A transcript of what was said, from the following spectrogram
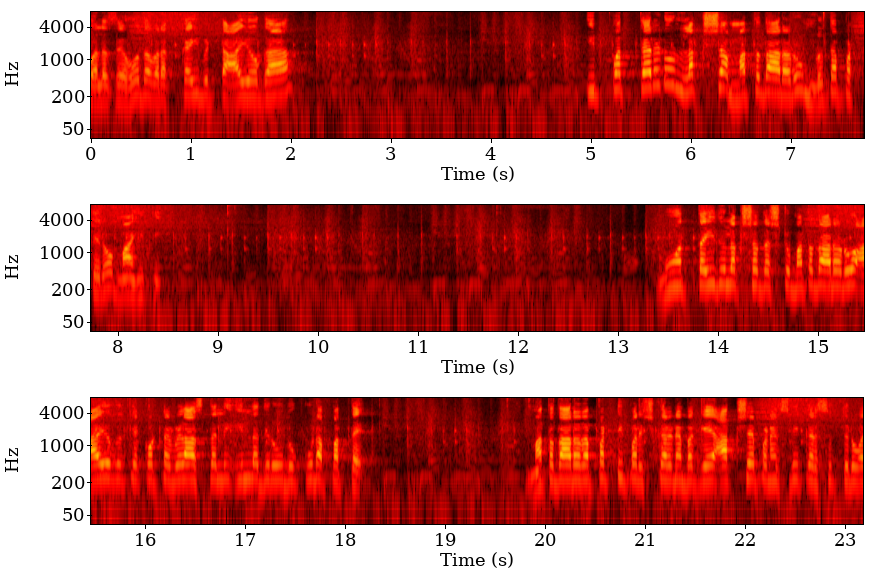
ವಲಸೆ ಹೋದವರ ಕೈಬಿಟ್ಟ ಆಯೋಗ ಇಪ್ಪತ್ತೆರಡು ಲಕ್ಷ ಮತದಾರರು ಮೃತಪಟ್ಟಿರೋ ಮಾಹಿತಿ. ಮೂವತ್ತೈದು ಲಕ್ಷದಷ್ಟು ಮತದಾರರು ಆಯೋಗಕ್ಕೆ ಕೊಟ್ಟ ವಿಳಾಸದಲ್ಲಿ ಇಲ್ಲದಿರುವುದು ಕೂಡ ಪತ್ತೆ. ಮತದಾರರ ಪಟ್ಟಿ ಪರಿಷ್ಕರಣೆ ಬಗ್ಗೆ ಆಕ್ಷೇಪಣೆ ಸ್ವೀಕರಿಸುತ್ತಿರುವ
